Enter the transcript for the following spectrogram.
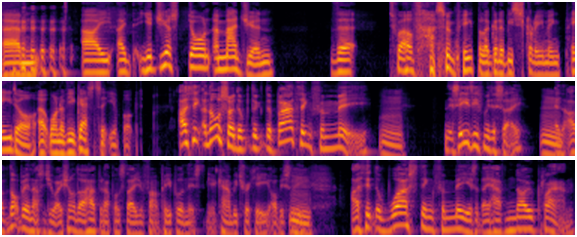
um, I, I, you just don't imagine that twelve thousand people are going to be screaming "pedo" at one of your guests that you've booked. I think, and also the the, the bad thing for me, Mm. and it's easy for me to say, Mm. and I've not been in that situation, although I have been up on stage in front of people, and it's, it can be tricky. Obviously, Mm. I think the worst thing for me is that they have no plan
